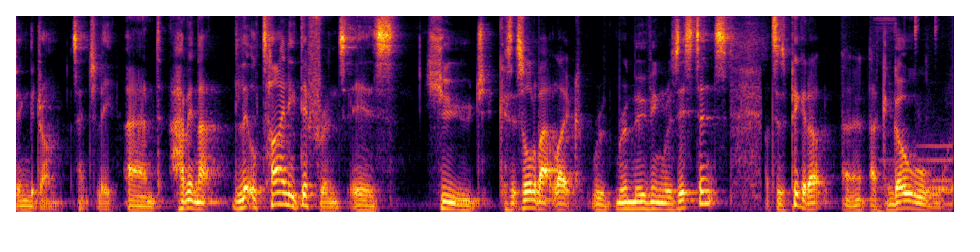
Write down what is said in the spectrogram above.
finger drum essentially. And having that little tiny difference is huge because it's all about like re removing resistance. I just pick it up and I can go.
